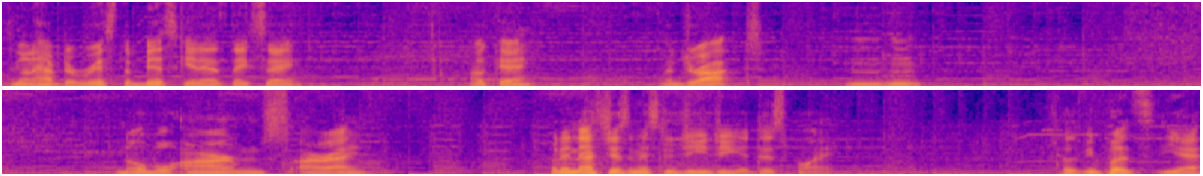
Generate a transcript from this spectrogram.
He's gonna have to risk the biscuit, as they say. Okay. Medraut. Mm-hmm. Noble Arms. All right. But then that's just Mr. GG at this point. Because if he puts, yeah,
